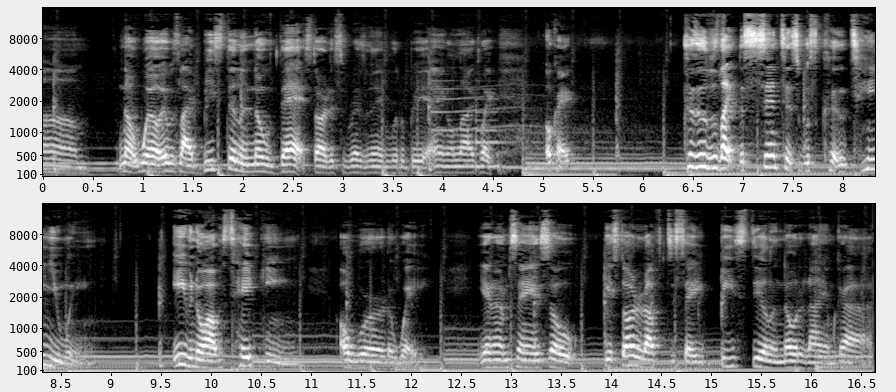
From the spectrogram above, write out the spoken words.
Um, no, well, it was like be still and know that started to resonate a little bit. I ain't gonna lie, like, okay, because it was like the sentence was continuing, even though I was taking a word away. You know what I'm saying? So it started off to say, "Be still and know that I am God,"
